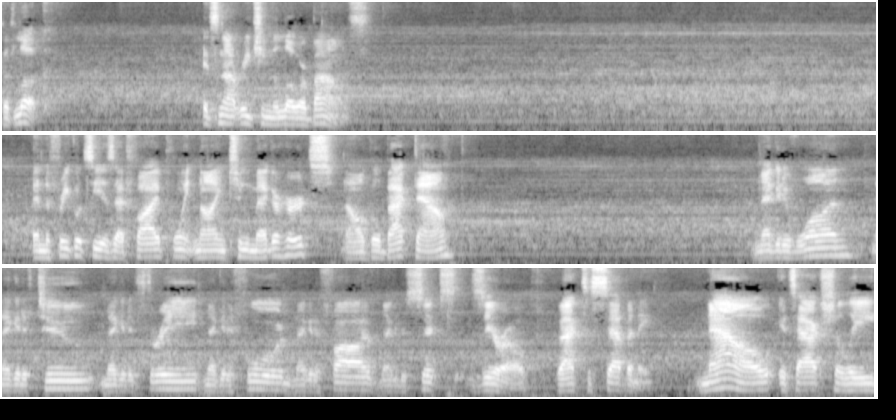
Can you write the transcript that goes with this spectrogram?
But look, it's not reaching the lower bounds. And the frequency is at 5.92 megahertz. Now I'll go back down negative 1, negative 2, negative 3, negative 4, negative 5, negative 6, 0, back to 70. Now it's actually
